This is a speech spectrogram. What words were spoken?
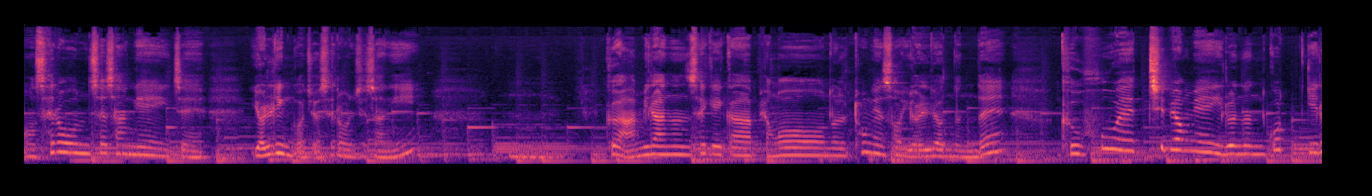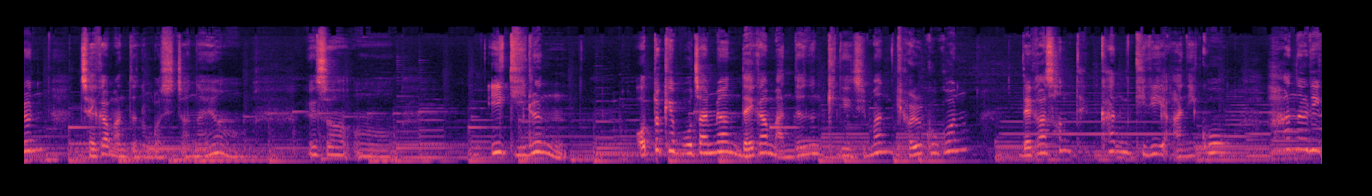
어, 새로운 세상에 이제 열린 거죠. 새로운 세상이. 음, 그 암이라는 세계가 병원을 통해서 열렸는데 그 후에 치병에 이르는 꽃길은 제가 만드는 것이잖아요. 그래서 어, 이 길은 어떻게 보자면 내가 만드는 길이지만 결국은 내가 선택한 길이 아니고 하늘이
